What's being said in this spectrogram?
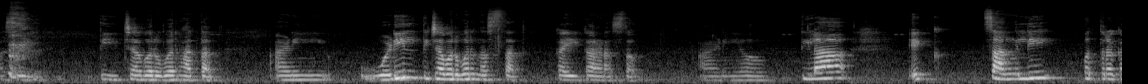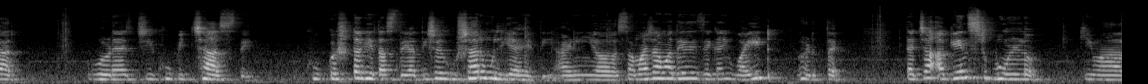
असे तिच्याबरोबर राहतात. आणि वडील तिच्याबरोबर नसतात काही कारणास्तव. आणि तिला एक चांगली पत्रकार होण्याची खूप इच्छा असते. खूप कष्ट घेत असते. अतिशय हुशार मुलगी आहे ती. आणि समाजामध्ये जे काही वाईट घडतंय त्याच्या अगेन्स्ट बोलणं किंवा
